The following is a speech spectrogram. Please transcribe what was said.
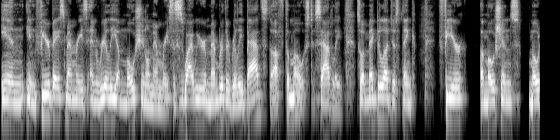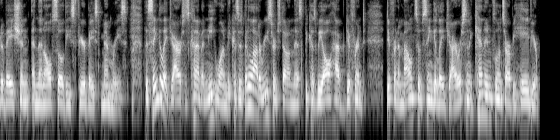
in, in fear based memories and really emotional memories. This is why we remember the really bad stuff the most, sadly. So, amygdala, just think fear, emotions, motivation, and then also these fear-based memories. The cingulate gyrus is kind of a neat one because there's been a lot of research done on this because we all have different different amounts of cingulate gyrus and it can influence our behavior.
